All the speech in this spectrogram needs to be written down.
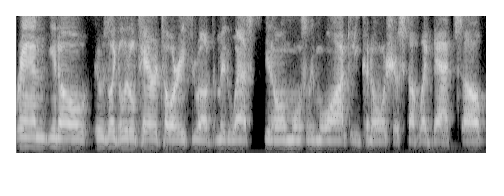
ran, you know, it was like a little territory throughout the Midwest, you know, mostly Milwaukee, Kenosha, stuff like that. So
